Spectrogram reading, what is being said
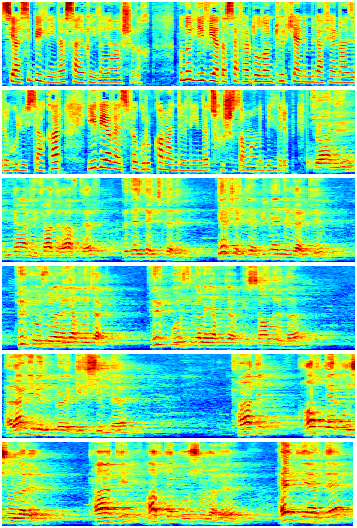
siyasi birliyinə sayğı ilə yanaşırıq. Bunu Liviyada səfərdə olan Türkiyənin Müdafiə naziri Hulusi Akar Liviya vəzifə qrup komandirliyində çıxışı zamanı bildirib. Cani, yani katil Hafter ve destekçileri gerçekten bilmelidirler ki Türk unsurlarına yapılacak Türk unsurlarına yapılacak bir saldırıda herhangi bir böyle girişimde katil Hafter unsurları katil Hafter unsurları her yerde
